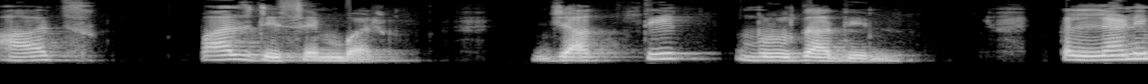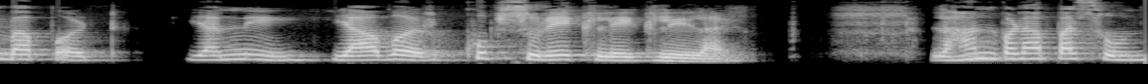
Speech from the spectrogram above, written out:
आज पाच डिसेंबर जागतिक मृदा दिन. कल्याणी बापट यांनी यावर खूप सुरेख लेख लिहिला आहे लहानपणापासून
